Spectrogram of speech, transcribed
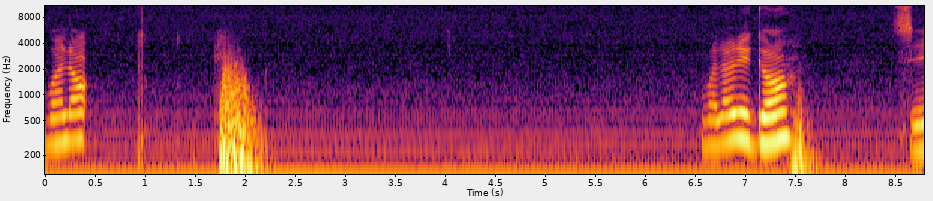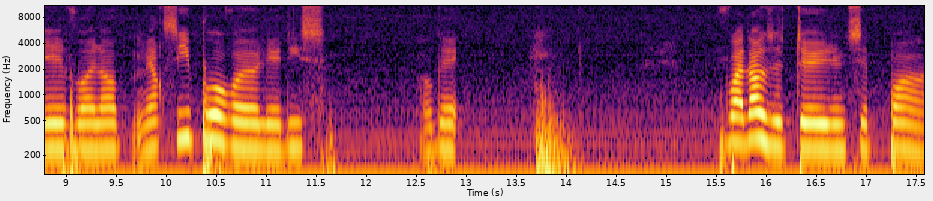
Voilà. Voilà les gars. C'est voilà. Merci pour euh, les 10. Ok. Voilà, j'étais, je ne sais pas.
